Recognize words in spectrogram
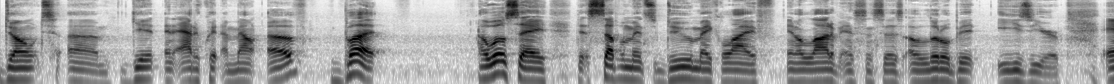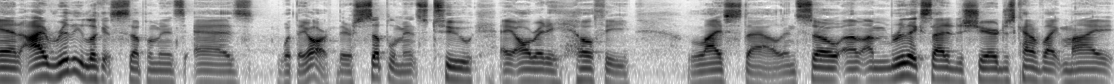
don't um, get an adequate amount of but I will say that supplements do make life, in a lot of instances, a little bit easier. And I really look at supplements as what they are. They're supplements to a already healthy lifestyle. And so um, I'm really excited to share just kind of like my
